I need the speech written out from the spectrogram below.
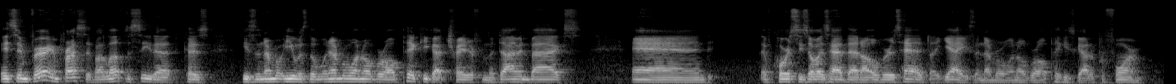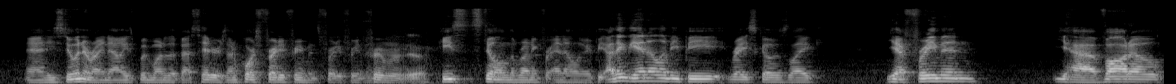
It's very impressive. I love to see that because he's the number. He was the number one overall pick. He got traded from the Diamondbacks, and of course he's always had that over his head. Like, yeah, he's the number one overall pick. He's got to perform, and he's doing it right now. He's been one of the best hitters, and of course Freddie Freeman's Freddie Freeman. Freeman, yeah. He's still in the running for NL MVP. I think the NL MVP race goes like, you have Freeman, you have Votto,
